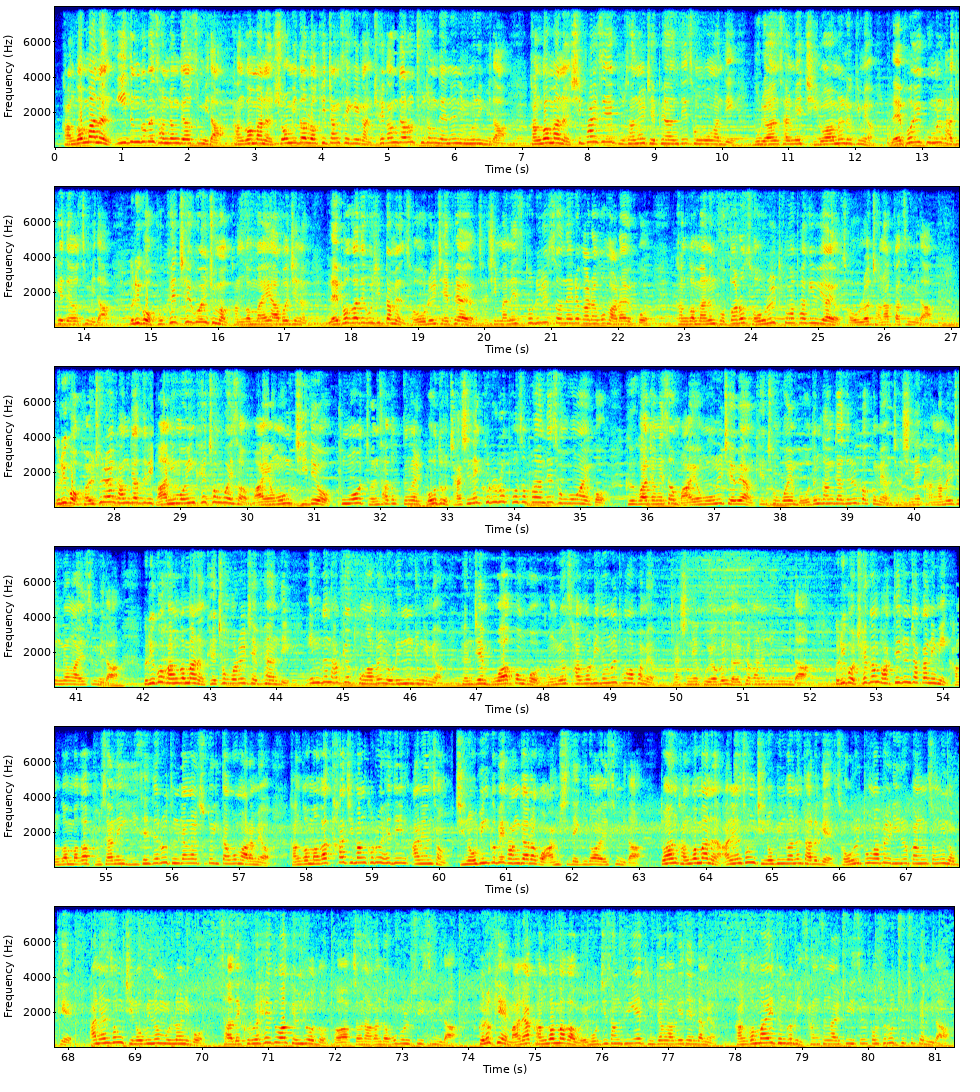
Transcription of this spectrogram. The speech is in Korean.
강건마는 2등급에 선정되었습니다. 강건마는 쇼미더 럭키짱 세계관 최강자로 추정되는 인물입니다. 강건마는 18세에 부산을 제패하는 데 성공한 뒤 무료한 삶의 지루함을 느끼며 래퍼의 꿈을 가지게 되었습니다. 그리고 국회 최고의 주먹 강건마의 아버지는 래퍼가 되고 싶다면 서울을 제패하여 자신만의 스토리를 써내려가라고 말하였고 강건마는 곧바로 서울을 통합하기 위하여 서울로 전학 갔습니다. 그리고 걸출할 강자들이 많이 모인 쾌청고에서 마영홍, 지대호, 풍호, 전사독 등을 모두 자신의 크루로 포섭하는 데 성공하였고 그 과정에서 마영홍을 제외한 쾌청고의 모든 강자들을 꺾으며 자신의 강함을 증명하였습니다. 그리고 강건마는 쾌청고를 제패한 뒤 인근 학교 통합을 노리는 중이며 현재 무학공고, 동묘 사거리 등을 통합하며 자신의 구역을 넓혀가는 중입니다. 그리고 최근 박태준 작가님이 강건마가 부산의 2세대로 등장할 수도 있다고 말하며 강건마가 타 지방 크루 헤드인 안현성, 진호빈급의 강자라고 암시되기도 하였습니다. 또한 강건마는 안현성, 진호빈과는 다르게 서울 통합을 이룰 가능성이 높기에 안현성, 진호빈은 물론이고 4대 크루 헤드와 견주어도 더 앞서 나간다고 볼 수 있습니다. 그렇게 만약 강건마가 외모지상주의에 등장하게 된다면 강건마의 등급이 상승할 수 있을 것으로 추측됩니다.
